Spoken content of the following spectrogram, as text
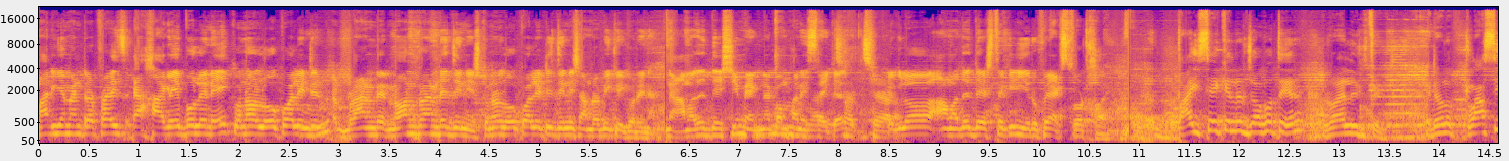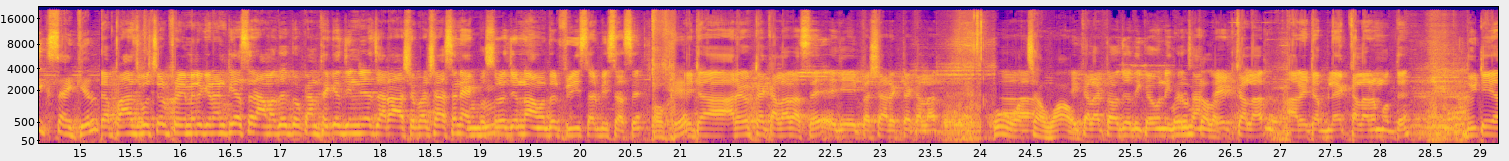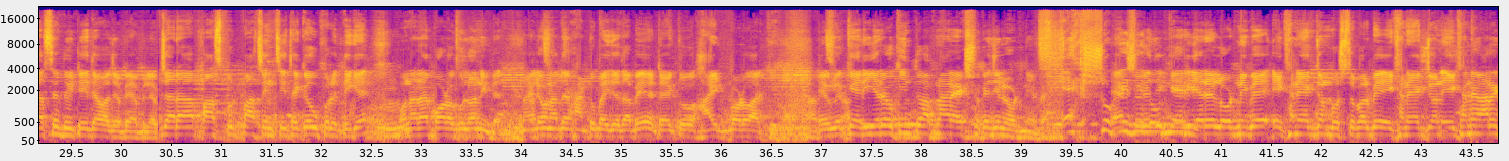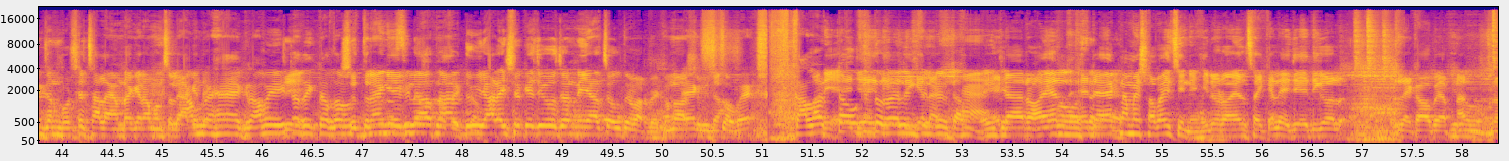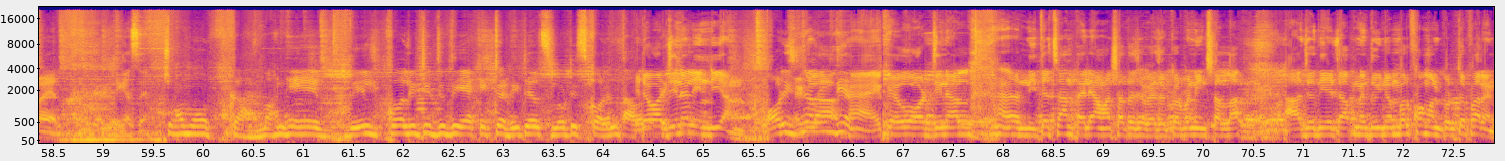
Mariam enterprise আগেই বলে নেই কোনো লো কোয়ালিটির ব্র্যান্ডের নন ব্র্যান্ডের জিনিস কোনো লো কোয়ালিটির জিনিস আমরা বিক্রি করি না। না আমাদের দেশি ম্যাগনা কোম্পানির সাইকেল। এগুলো আমাদের দেশ থেকে ইউরোপে এক্সপোর্ট হয়। বাইসাইকেলের জগতের রয়্যাল এনফিল্ড এটা হলো ক্লাসিক সাইকেল এটা পাঁচ বছর প্রেমের গ্যারান্টি আছে আমাদের দোকান থেকে যিনি যারা আশেপাশে আছেন এক বছরের জন্য আমাদের ফ্রি সার্ভিস আছে। Okay. এটা আরও একটা কালার আছে এই যে এই পাশে আরেকটা কালার ও, আচ্ছা, wow. এই কালারটাও যদি কেউ নিতে চান রেড কালার আর এটা ব্ল্যাক কালারের মধ্যে। দুইটাই আছে দুইটাই দেওয়া যাবে অ্যাভেলেবল যারা পাঁচ ফুট পাঁচ ইঞ্চি থেকে উপরের দিকে ওনারা বড়গুলো নেবেন। নাহলে ওনাদের হাঁটু বাইজে যাবে এটা একটু হাইট বড় আর কি। এগুলো ক্যারিয়ারেও কিন্তু আপনার একশো কেজি লোড নেবে। একশো কেজি ক্যারিয়ারে লোড নিবে? এখানে একজন বসতে পারবে এখানে একজন এখানে আরেকজন বসে চালায় আমরা গ্রাম অঞ্চলে আমরা হ্যাঁ গ্রামে এটা দেখতাম তারপর সুতরাং এগুলো আপনার দুই আড়াইশো কেজি ওজন নিয়ে চলতে পারবে কোনো অসুবিধা হবে কালারটাও কিন্তু রয়্যাল এনফিল্ডের লেখা- হ্যাঁ এটা রয়্যাল এটা এক নামে সবাই চিনে হিরো রয়্যাল সাইকেল এই যে এদিকে লেখা হবে আপনার রয়্যাল ঠিক আছে? চমৎকার মানে বিল্ড কোয়ালিটি যদি এক একটা ডিটেলস নোটিস করেন তাহলে এটা অরিজিনাল ইন্ডিয়ান Original Indian? হ্যাঁ কেউ অরিজিনাল নিতে চান তাহলে আমার সাথে যোগাযোগ করবেন ইনশাল্লাহ। আর যদি এটা আপনি দুই নম্বর প্রমাণ করতে পারেন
